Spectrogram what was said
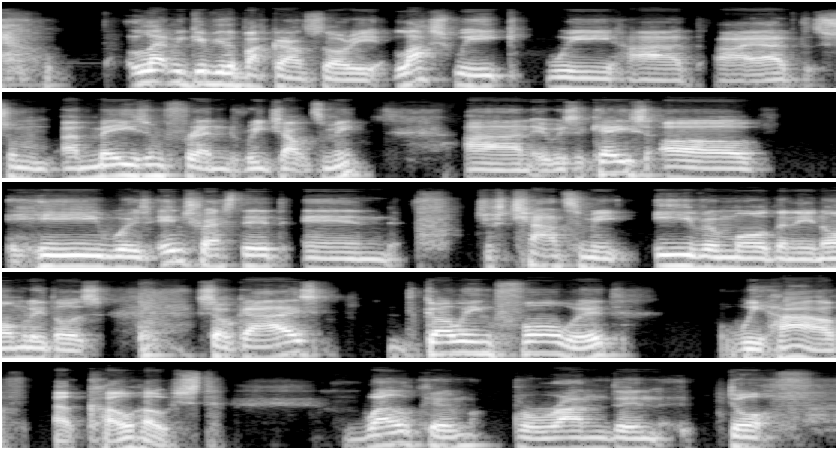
let me give you the background story. Last week, we had I had some amazing friend reach out to me, and it was a case of he was interested in just chatting to me even more than he normally does. So, guys, going forward, we have a co-host. Welcome, Brandon Duff.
